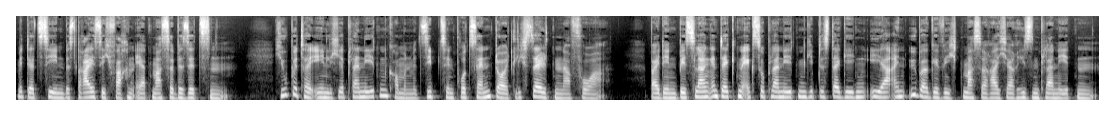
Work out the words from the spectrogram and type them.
mit der 10 bis 30-fachen Erdmasse besitzen. Jupiterähnliche Planeten kommen mit 17 Prozent deutlich seltener vor. Bei den bislang entdeckten Exoplaneten gibt es dagegen eher ein Übergewicht massereicher Riesenplaneten.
